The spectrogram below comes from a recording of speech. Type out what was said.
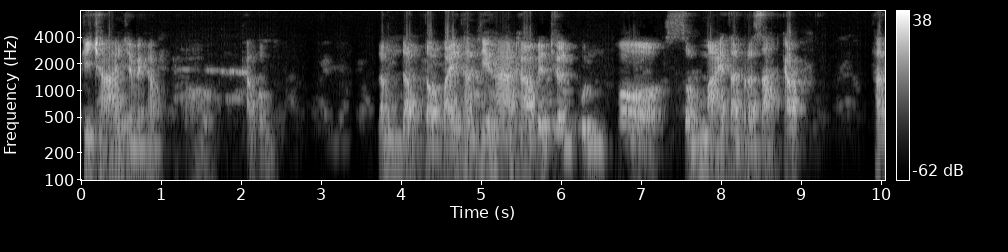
พี่ชายใช่ไหมครับอ๋อครับผม ลำดับต่อไปท่านที่ห้าครับเป็นเชิญคุณพ่อสมหมายตันประสาทครับ ท่าน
